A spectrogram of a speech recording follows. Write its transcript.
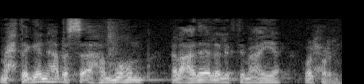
محتاجينها بس أهمهم العدالة الاجتماعية والحرية.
